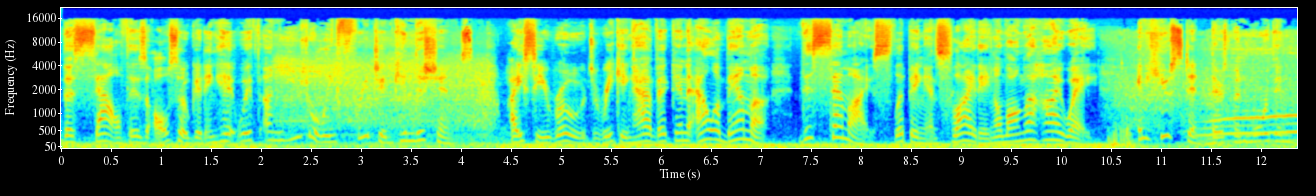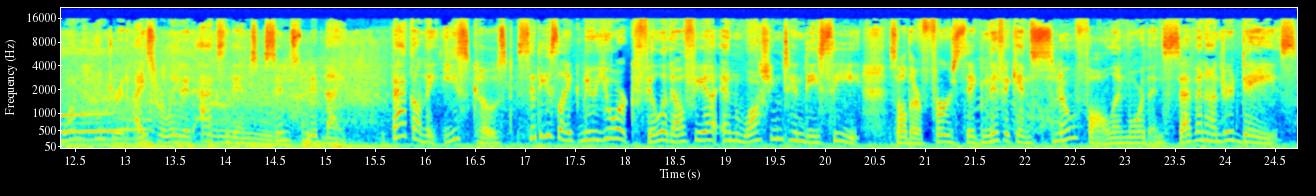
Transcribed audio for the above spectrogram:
The South is also getting hit with unusually frigid conditions. Icy roads wreaking havoc in Alabama. This semi slipping and sliding along the highway. In Houston, there's been more than 100 ice related accidents since midnight. Back on the East Coast, cities like New York, Philadelphia, and Washington, D.C. saw their first significant snowfall in more than 700 days.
